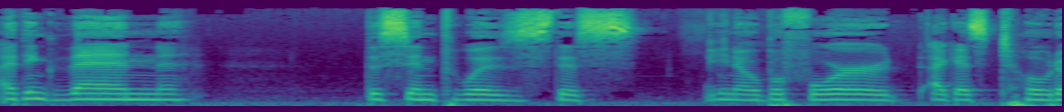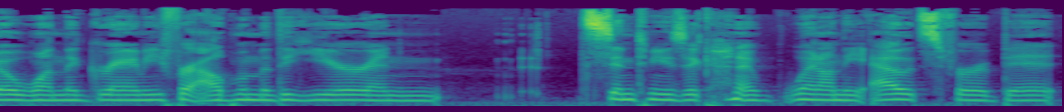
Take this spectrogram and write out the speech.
I think then the synth was this, you know, before I guess Toto won the Grammy for album of the year and synth music kind of went on the outs for a bit.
